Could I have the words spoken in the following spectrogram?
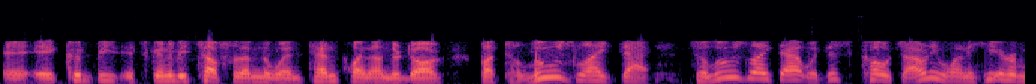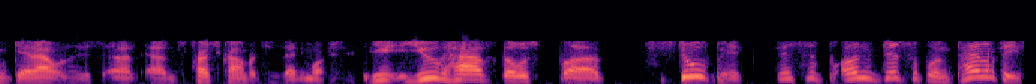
it, it could be it's going to be tough for them to win ten point underdog, but to lose like that, to lose like that with this coach, I don't even want to hear him get out on his, on, on his press conferences anymore. You you have those uh, stupid, dis- undisciplined penalties,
